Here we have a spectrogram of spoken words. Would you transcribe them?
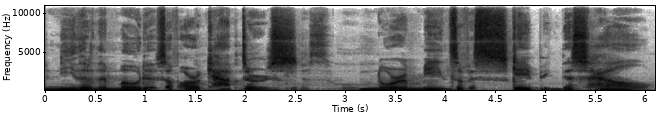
neither the motives of our captors nor a means of escaping this hell.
